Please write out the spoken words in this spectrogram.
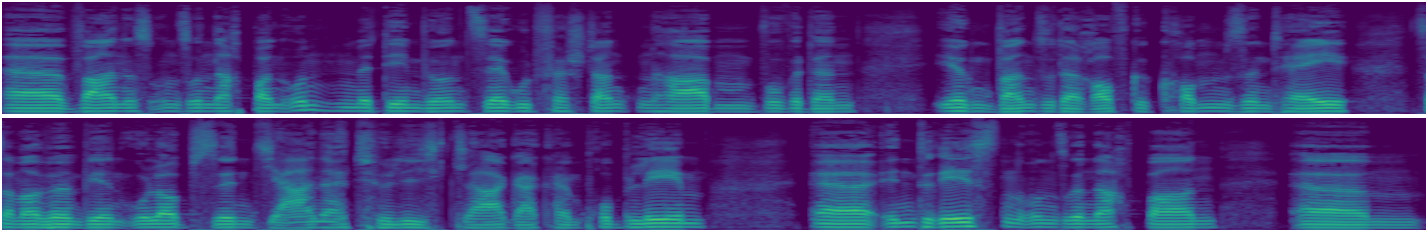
äh, waren es unsere Nachbarn unten, mit denen wir uns sehr gut verstanden haben, wo wir dann irgendwann so darauf gekommen sind, hey, sag mal, wenn wir in Urlaub sind, ja, natürlich, klar, gar kein Problem. Äh, in Dresden unsere Nachbarn, ähm,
